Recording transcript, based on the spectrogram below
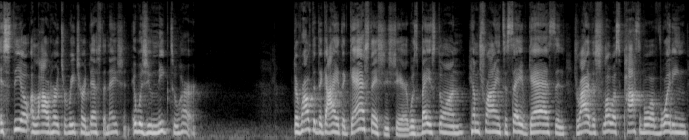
it still allowed her to reach her destination. It was unique to her. The route that the guy at the gas station shared was based on him trying to save gas and drive as slow as possible, avoiding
